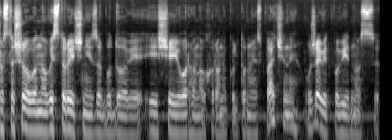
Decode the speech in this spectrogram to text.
розташовано в історичній забудові і ще й органи охорони культурної спадщини, уже відповідно з ем,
